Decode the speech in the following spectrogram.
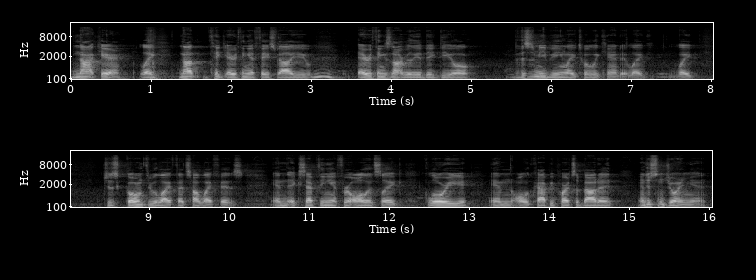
not care, like not take everything at face value. Mm. Everything's not really a big deal. This is me being like totally candid, like like just going through life. That's how life is, and accepting it for all its like glory and all the crappy parts about it, and just enjoying it.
